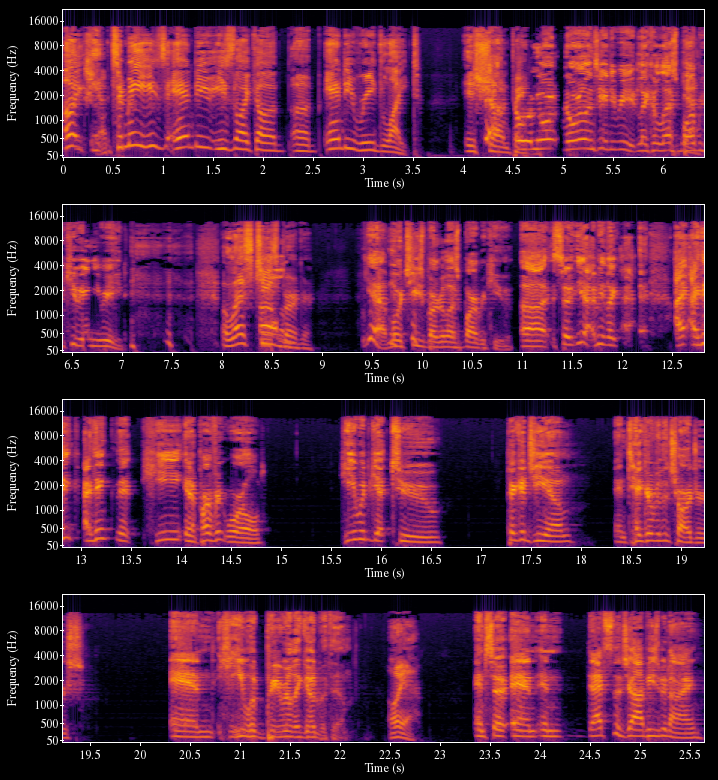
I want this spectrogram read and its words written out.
uh, to me, he's Andy. He's like a, a Andy Reid light. Is Sean yeah, Payton? New, New Orleans Andy Reid, like a less barbecue yeah. Andy Reid, a less cheeseburger. Um, yeah, more cheeseburger, less barbecue. Uh, so yeah, I mean, like, I, I think I think that he, in a perfect world, he would get to pick a GM and take over the Chargers, and he would be really good with them. Oh yeah, and so and and that's the job he's been eyeing.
